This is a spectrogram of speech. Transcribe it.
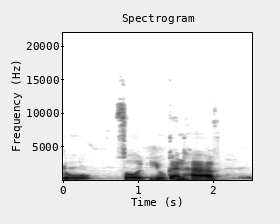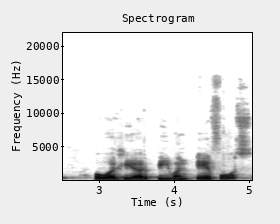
2 so you can have over here p1a force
